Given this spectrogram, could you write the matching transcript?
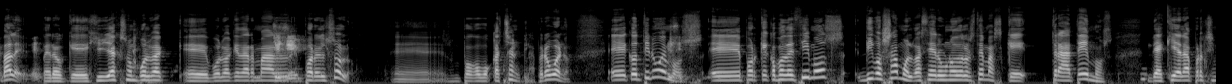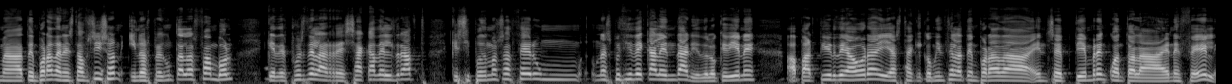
vale, ¿eh? pero que Hugh Jackson vuelva, a quedar mal por él solo. es un poco boca chancla. Pero bueno, continuemos. porque como decimos, Divo Samuel va a ser uno de los temas que tratemos de aquí a la próxima temporada en esta offseason y nos pregunta las Fanball que después de la resaca del draft que si podemos hacer una especie de calendario de lo que viene a partir de ahora y hasta que comience la temporada en septiembre en cuanto a la NFL.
